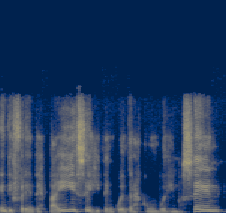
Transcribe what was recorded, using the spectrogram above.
en diferentes países y te encuentras con un budismo zen.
